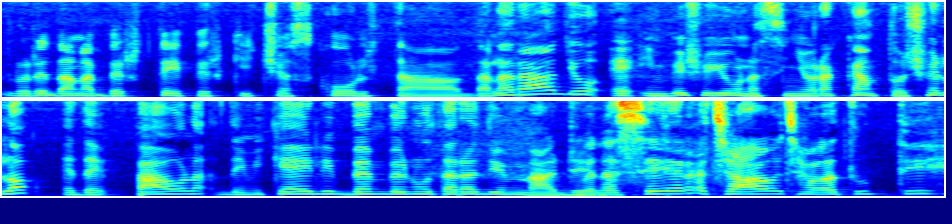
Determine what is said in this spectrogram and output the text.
Loredana Bertè per chi ci ascolta dalla radio, e invece io una signora accanto ce l'ho ed è Paola De Micheli. Benvenuta a Radio Immagine. Buonasera, ciao, ciao a tutti.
